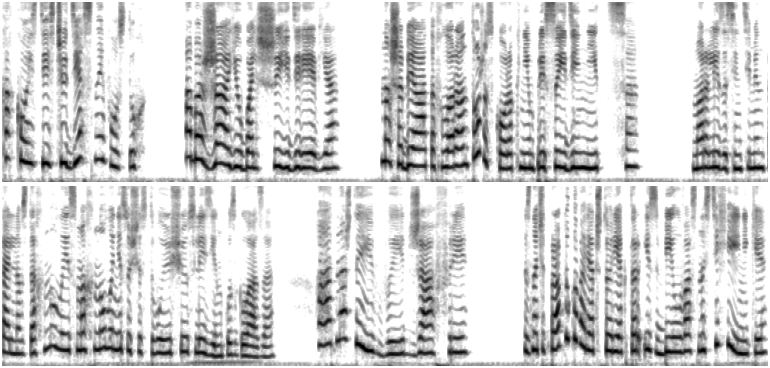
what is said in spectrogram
«Какой здесь чудесный воздух! Обожаю большие деревья! Наша Беата Флоран тоже скоро к ним присоединится!» Марлиза сентиментально вздохнула и смахнула несуществующую слезинку с глаза. «А однажды и вы, Джаффри. Значит, правду говорят, что ректор избил вас на стихийнике?»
